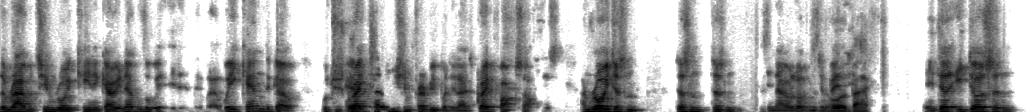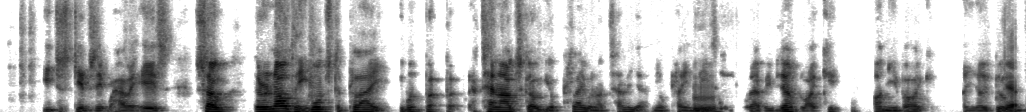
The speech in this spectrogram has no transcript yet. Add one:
the row between Roy Keane and Gary Neville the a weekend ago, which was great yeah. television for everybody. Lads, great box office. And Roy doesn't doesn't doesn't you know love him to bits. Back. He does. He doesn't. He just gives it how it is. So the Ronaldo, he wants to play. He want, but but ten hours ago, you'll play when I tell you. You'll play mm-hmm. whatever. If you don't like it, on your bike. You know, yep.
